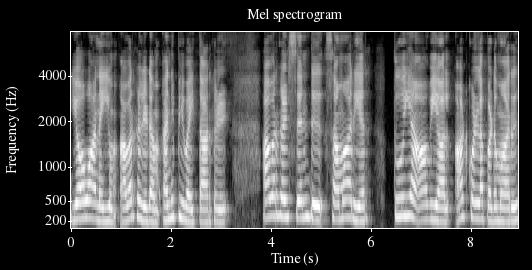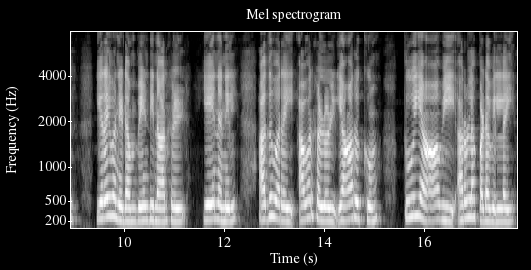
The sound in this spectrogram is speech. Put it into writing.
யோவானையும் அவர்களிடம் அனுப்பி வைத்தார்கள். அவர்கள் சென்று சமாரியர் தூய ஆவியால் ஆட்கொள்ளப்படுமாறு இறைவனிடம் வேண்டினார்கள். ஏனெனில் அதுவரை அவர்களுள் யாருக்கும் தூய ஆவி அருளப்படவில்லை.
